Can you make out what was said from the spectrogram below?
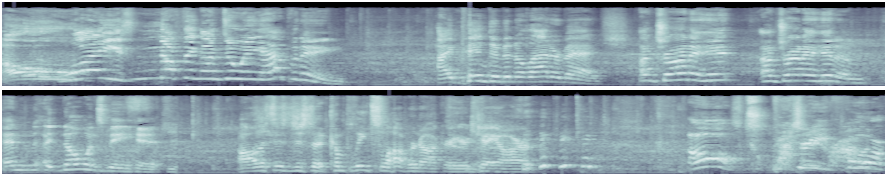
Oh, why is nothing I'm doing happening? I pinned him in a ladder match. I'm trying to hit. I'm trying to hit him, and uh, no one's being hit. Oh, this is just a complete slobber knocker here, JR. Oh, three, four,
